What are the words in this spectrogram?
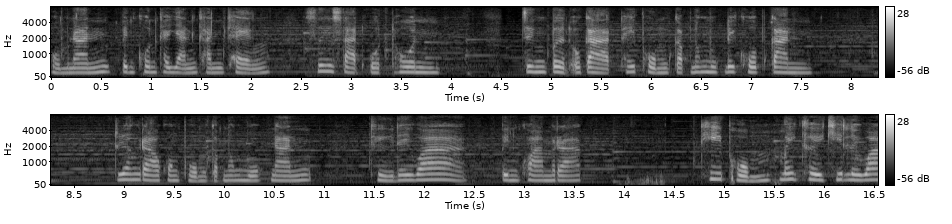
ผมนั้นเป็นคนขยันขันแข็ง ซื่อสัตย์อดทน จึงเปิดโอกาสให้ผมกับน้องมุกได้คบกัน เรื่องราวของผมกับน้องมุกนั้น ถือได้ว่าเป็นความรัก ที่ผมไม่เคยคิดเลยว่า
